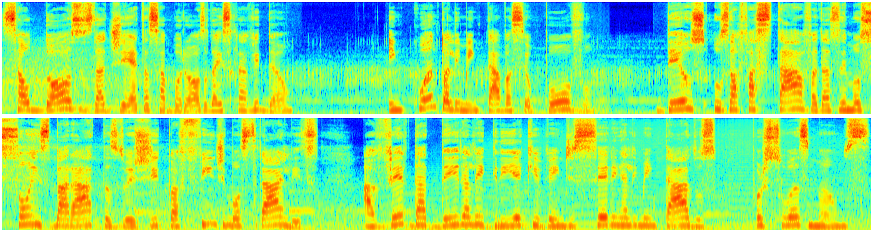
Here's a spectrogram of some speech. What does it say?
saudosos da dieta saborosa da escravidão. Enquanto alimentava seu povo, Deus os afastava das emoções baratas do Egito a fim de mostrar-lhes a verdadeira alegria que vem de serem alimentados por suas mãos.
